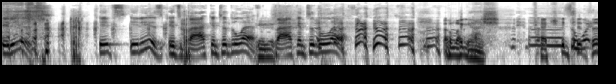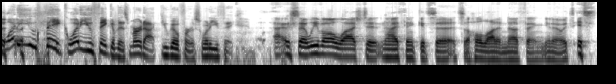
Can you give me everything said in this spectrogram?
It is. It's it is. It's back into the left, back into the left. Oh my gosh. Back uh, so into what? the- What do you think? What do you think of this, Murdoch? You go first. What do you think? I- so we've all watched it, and I think it's a it's a whole lot of nothing. You know, it's it's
